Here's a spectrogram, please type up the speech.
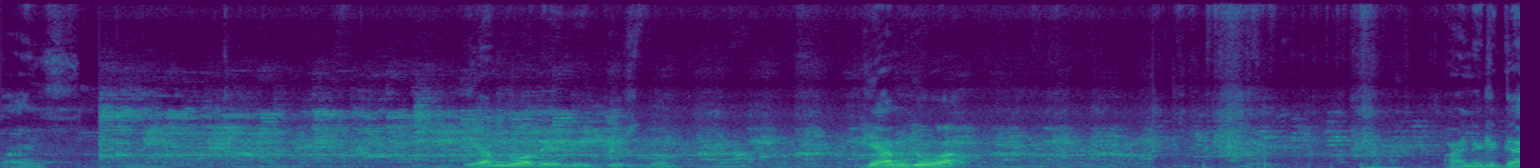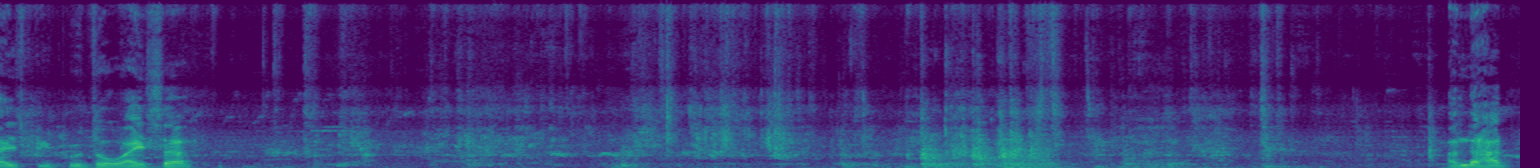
ગાઈસ. એમ જોવા બે તો? ગેમ જોવા ફાઇનલી ગાઈસ પીપળું ધોવાય છે અંદર હાથ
